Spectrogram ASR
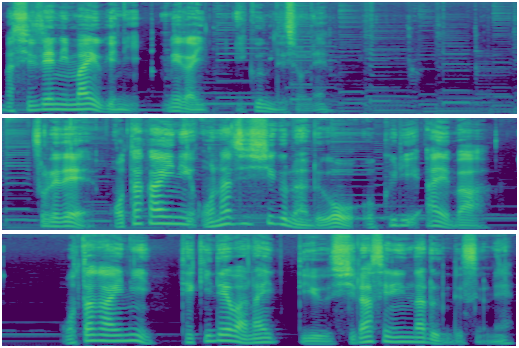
まあ、自然に眉毛に目がいくんでしょうね。それでお互いに同じシグナルを送り合えばお互いに敵ではないっていう知らせになるんですよね。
